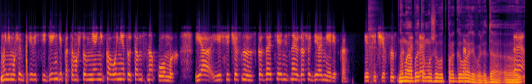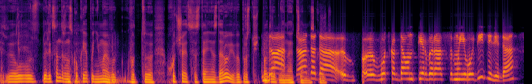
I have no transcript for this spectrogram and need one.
Мы не можем перевести деньги, потому что у меня никого нету там знакомых. Я, если честно сказать, я не знаю даже, где Америка если честно сказать. Но мы об этом да? уже вот проговаривали, да. да. да. Александр, насколько я понимаю, вы, вот э, ухудшается состояние здоровья, вы просто чуть подробнее да, на эту да, тему Да, да, да. Э, вот когда он первый раз, мы его видели, да, Э,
